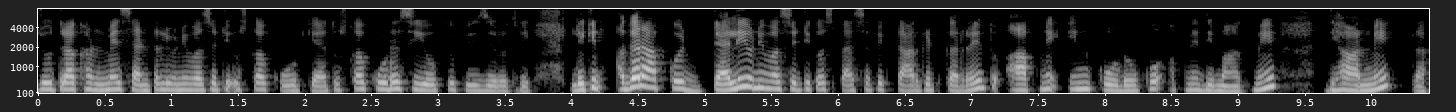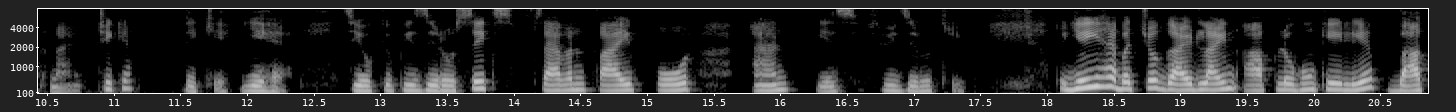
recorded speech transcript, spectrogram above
जो उत्तराखंड में सेंट्रल यूनिवर्सिटी, उसका कोड क्या है? तो उसका कोड है C O Q P zero three. लेकिन अगर आप कोई दिल्ली यूनिवर्सिटी को स्पेसिफिक टारगेट कर रहे हैं तो आपने इन कोडों को अपने दिमाग में, ध्यान में रखना है, ठीक है? देखिए, ये है C O Q P zero six seven five four and ये सी ज़ीरो थ्री तो यही है बच्चों गाइडलाइन आप लोगों के लिए बात,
